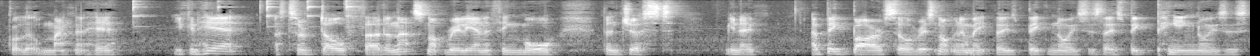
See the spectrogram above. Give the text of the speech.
I've got a little magnet here. You can hear a sort of dull thud, and that's not really anything more than just, you know, a big bar of silver. It's not going to make those big noises, those big pinging noises.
